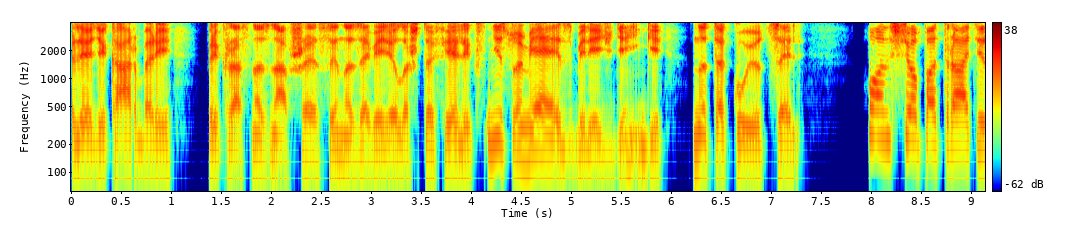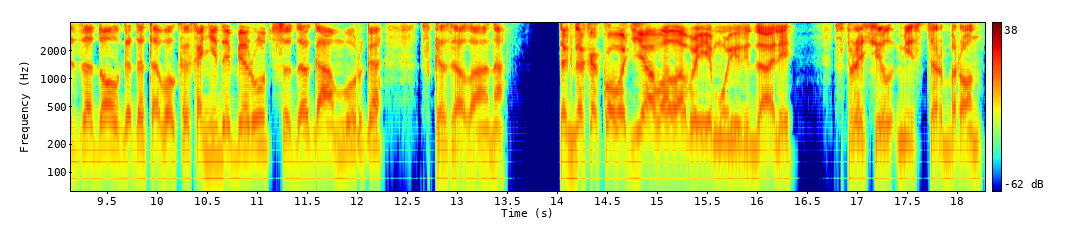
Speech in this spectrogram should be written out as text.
Леди Карбери, прекрасно знавшая сына, заверила, что Феликс не сумеет сберечь деньги на такую цель. «Он все потратит задолго до того, как они доберутся до Гамбурга», — сказала она. «Тогда какого дьявола вы ему их дали?» — спросил мистер Брон.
